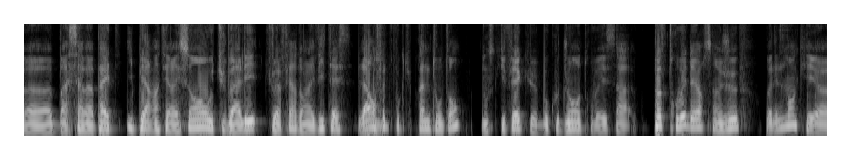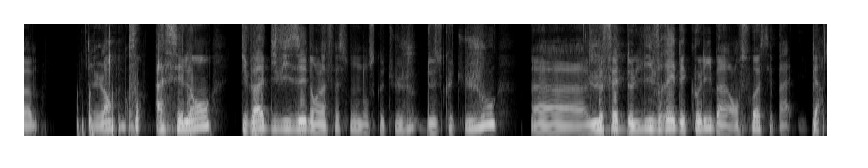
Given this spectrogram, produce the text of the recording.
euh, bah, ça va pas être hyper intéressant, ou tu vas aller, tu vas faire dans la vitesse. Là, en fait, il faut que tu prennes ton temps, donc ce qui fait que beaucoup de gens ont trouvé ça, peuvent trouver d'ailleurs, c'est un jeu, honnêtement, qui est euh, Lent. assez lent, qui va diviser dans la façon dont ce que tu joues, de ce que tu joues. Euh, le fait de livrer des colis, bah, en soi, c'est pas hyper Est-ce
